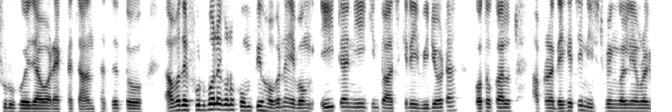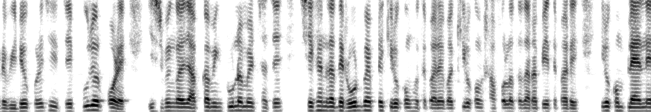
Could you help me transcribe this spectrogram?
শুরু হয়ে যাওয়ার একটা চান্স আছে। তো আমাদের ফুটবলে কোনো কমতি হবে না এবং এইটা নিয়েই কিন্তু আজকের এই ভিডিওটা, গতকাল আপনারা দেখেছেন ইস্ট বেঙ্গল নিয়ে আমরা একটা ভিডিও করেছি যে পুজোর পরে ইস্ট বেঙ্গলে যে আপকামিং টুর্নামেন্টস আছে, সেখানে তাদের রোড ম্যাপটা কীরকম হতে পারে বা কীরকম সফলতা তারা পেতে পারে, কীরকম প্ল্যানে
